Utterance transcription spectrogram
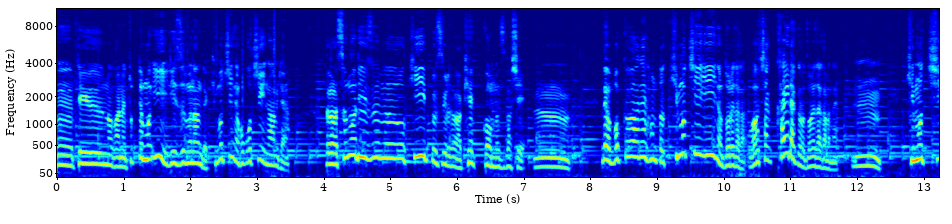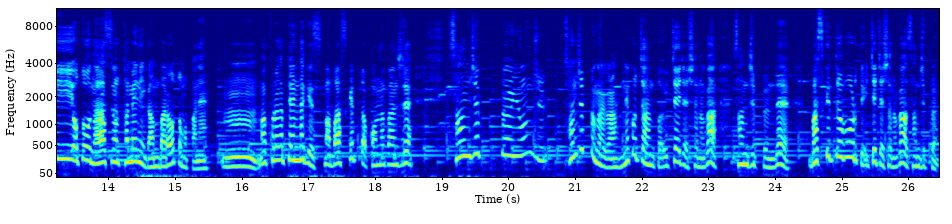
うん、っていうのがね、とってもいいリズムなんで、気持ちいいな、心地いいな、みたいな。だからそのリズムをキープするのが結構難しい。うん。でも僕はね、ほんと気持ちいいのどれだから、私は快楽のどれだからね。うん。気持ちいい音を鳴らすのために頑張ろうと思ったね。うん。まあ、これが点だけです。まあ、バスケットはこんな感じで、30分40、30分くらいかな。猫ちゃんとイチャイチャしたのが30分で、バスケットボールとイチャイチャしたのが30分。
